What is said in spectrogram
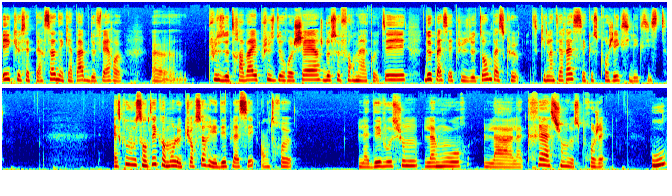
Et que cette personne est capable de faire euh, plus de travail, plus de recherche, de se former à côté, de passer plus de temps, parce que ce qui l'intéresse, c'est que ce projet X, il existe. Est-ce que vous sentez comment le curseur, il est déplacé entre la dévotion, l'amour, la, la création de ce projet, ou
